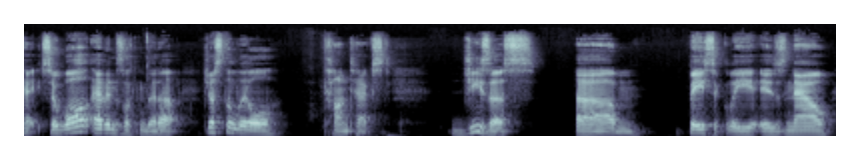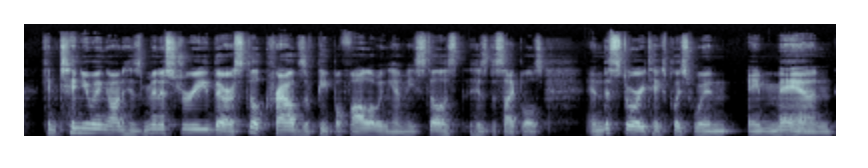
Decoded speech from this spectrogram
Okay, so while Evan's looking that up, just a little context. Jesus um, basically is now continuing on his ministry. There are still crowds of people following him. He still has his disciples. And this story takes place when a man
